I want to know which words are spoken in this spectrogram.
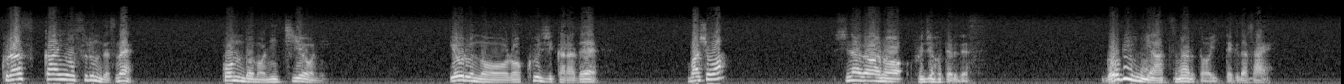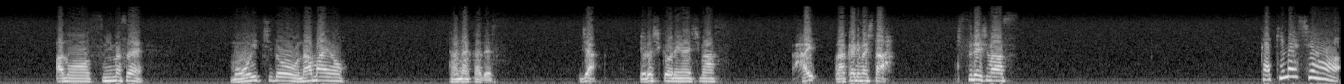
クラス会をするんですね。今度の日曜に。夜の6時からで、場所は？品川の富士ホテルです。ロビーに集まると言ってください。あの、すみません。もう一度お名前を。田中です。じゃ、よろしくお願いします。はい、わかりました。失礼します。書きましょう。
